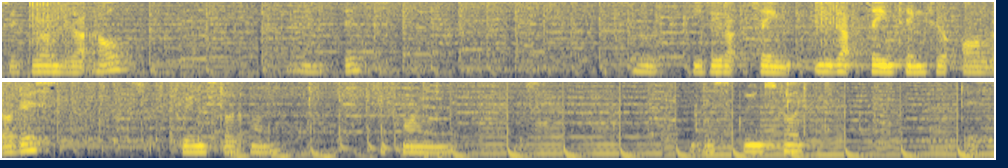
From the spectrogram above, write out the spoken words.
So you put under that hole like this. So you do that same you do that same thing to all the others. So the green stud on behind this. This green stud this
